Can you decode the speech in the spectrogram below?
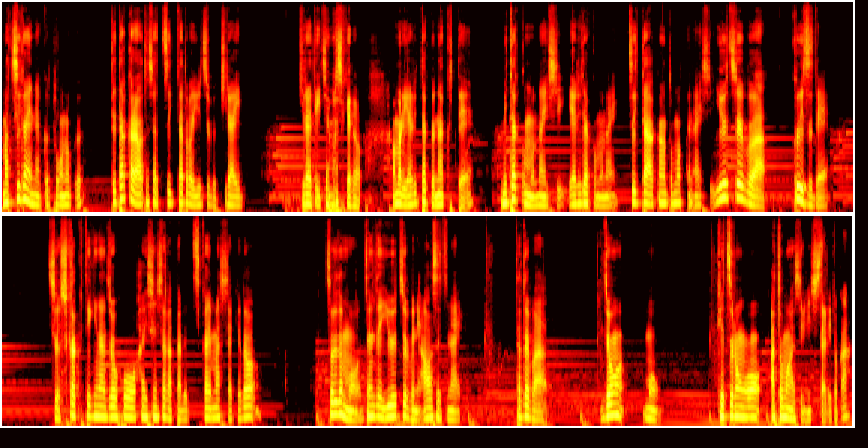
間違いなく遠のく。で、だから私は Twitter とか YouTube 嫌い、嫌いって言っちゃいましたけど、あまりやりたくなくて、見たくもないし、やりたくもない。Twitter アカウント持ってないし、YouTube はクイズで、視覚的な情報を配信したかったので使いましたけど、それでも全然 YouTube に合わせてない。例えば、ジョン、もう、結論を後回しにしたりとか、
